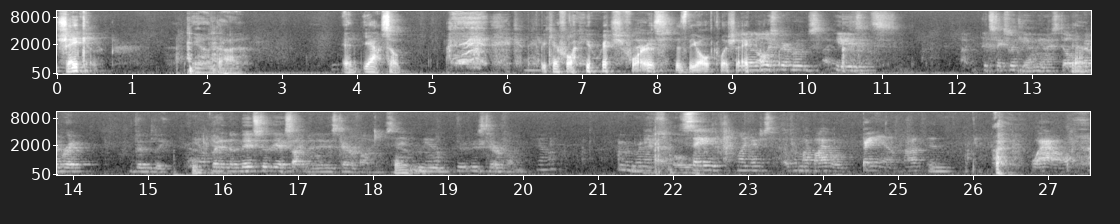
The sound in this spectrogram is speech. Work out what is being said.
shaken. And, uh, and yeah, so be careful what you wish for is, is the old cliche. when the Holy Spirit moves it is it's it sticks with you I mean I still Yeah. remember it vividly but in the midst of the excitement it is terrifying Yeah. it is terrifying yeah. I remember when I got saved, like I just opened my Bible, bam, I, it, wow. wow.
